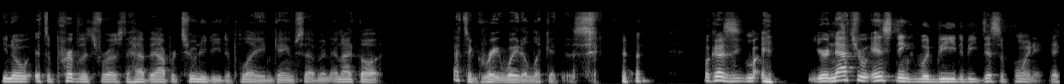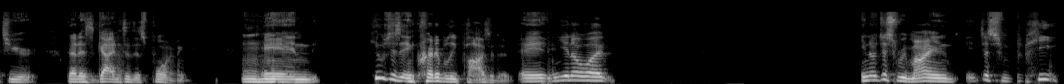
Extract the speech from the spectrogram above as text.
you know, it's a privilege for us to have the opportunity to play in Game Seven, and I thought that's a great way to look at this, because my, your natural instinct would be to be disappointed that you're that it's gotten to this point. Mm-hmm. and he was just incredibly positive. And you know what? You know, just remind just he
